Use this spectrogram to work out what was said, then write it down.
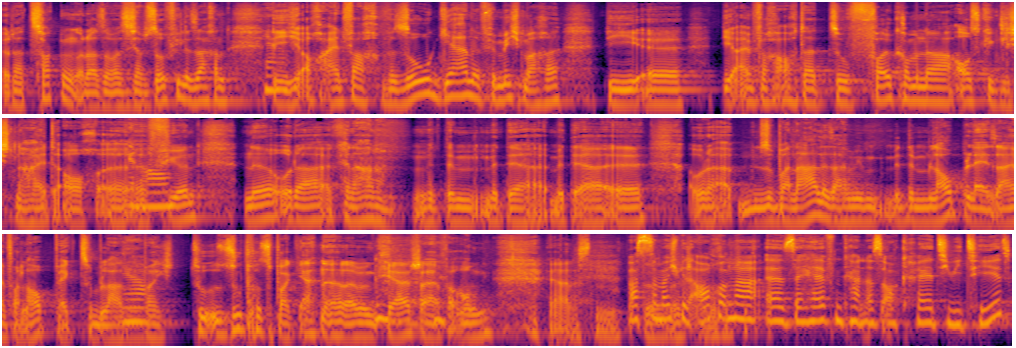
oder zocken oder sowas. Ich habe so viele Sachen, Ja. die ich auch einfach so gerne für mich mache, die, äh, die einfach auch dazu vollkommener Ausgeglichenheit auch äh, Genau. führen. Ne? Oder, keine Ahnung, mit dem, mit der, mit der, äh, oder so banale Sachen wie mit dem Laubbläser einfach Laub wegzublasen. Ja. Mache ich super, super gerne. Oder mit dem Kerscher einfach um. Ja, das sind Was so- zum Beispiel auch immer äh, sehr helfen kann, ist auch Kreativität.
